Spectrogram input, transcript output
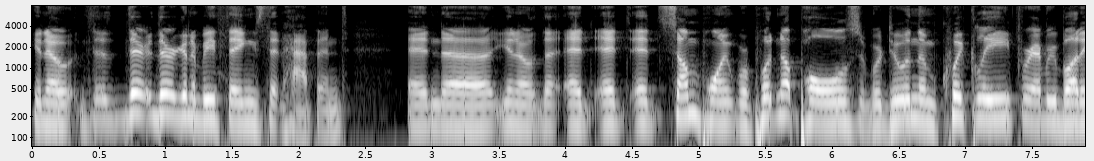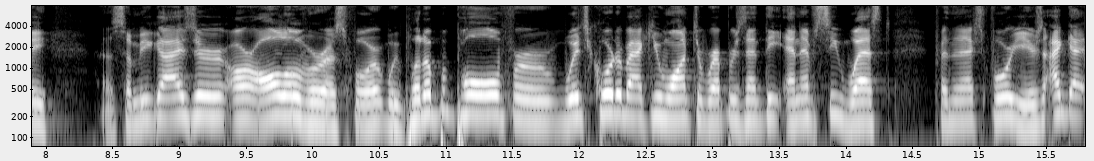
You know, th- there there are going to be things that happened, And uh, you know, the, at, at at some point, we're putting up polls. We're doing them quickly for everybody. Uh, some of you guys are are all over us for it. We put up a poll for which quarterback you want to represent the NFC West for the next four years. I got,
